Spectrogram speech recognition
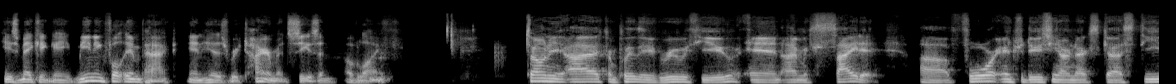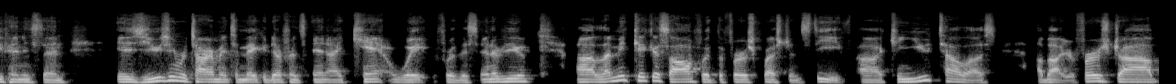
He's making a meaningful impact in his retirement season of life. Tony, I completely agree with you, and I'm excited uh, for introducing our next guest. Steve Henningsen is using retirement to make a difference, and I can't wait for this interview. Uh, let me kick us off with the first question. Steve, uh, can you tell us about your first job?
